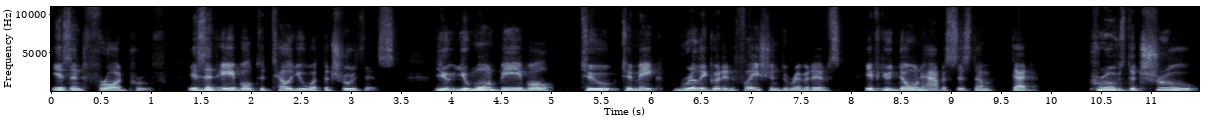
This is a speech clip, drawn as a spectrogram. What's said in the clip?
isn't fraud proof isn't able to tell you what the truth is. You you won't be able to to make really good inflation derivatives if you don't have a system that proves the true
